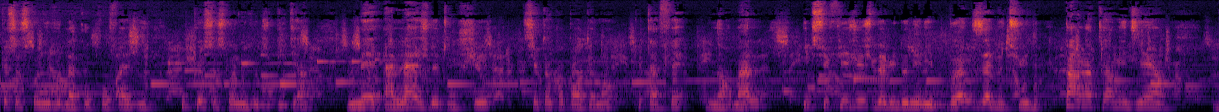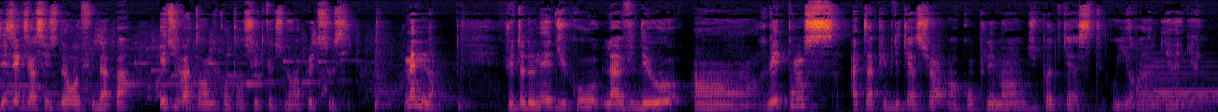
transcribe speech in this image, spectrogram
que ce soit au niveau de la coprophagie ou que ce soit au niveau du pica, mais à l'âge de ton chiot, c'est un comportement tout à fait normal. Il suffit juste de lui donner les bonnes habitudes par l'intermédiaire des exercices de refus d'appât et tu vas te rendre compte ensuite que tu n'auras plus de soucis. Maintenant, je vais te donner du coup la vidéo en réponse à ta publication en complément du podcast où il y aura un lien également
